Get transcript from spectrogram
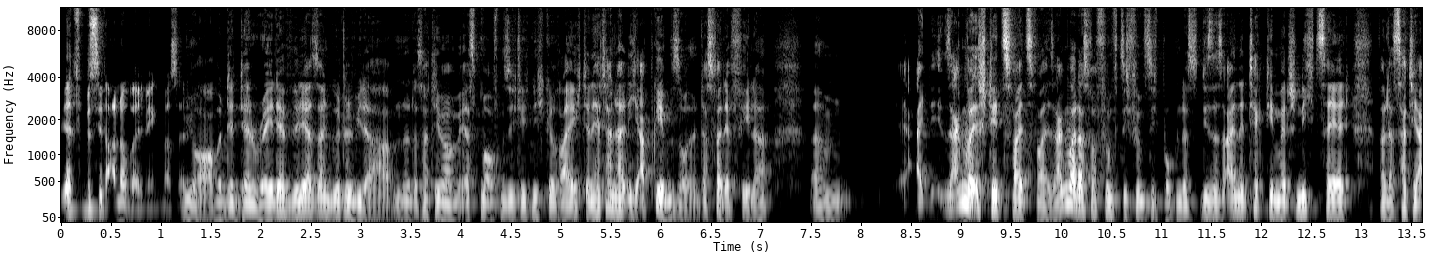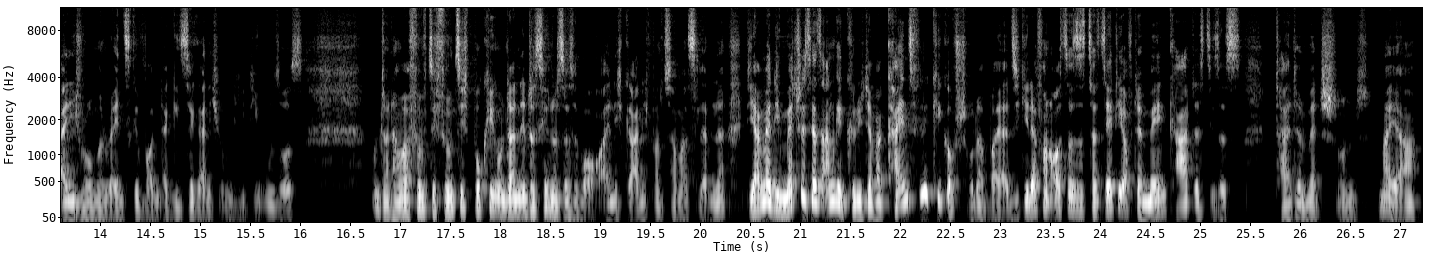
jetzt ein bisschen underwhelming, Marcel. Ja, aber der, der Raider will ja seinen Gürtel wieder haben. Ne? Das hat ihm beim ersten Mal offensichtlich nicht gereicht. Dann hätte er ihn halt nicht abgeben sollen. Das war der Fehler. Ähm, äh, sagen wir, es steht 2-2. Sagen wir, das war 50-50 Bucken, dass dieses eine Tag Team Match nicht zählt, weil das hat ja eigentlich Roman Reigns gewonnen. Da ging es ja gar nicht um die, die Usos. Und dann haben wir 50-50 Booking und dann interessiert uns das aber auch eigentlich gar nicht beim SummerSlam. Ne? Die haben ja die Matches jetzt angekündigt, da war keins für die Kickoff-Show dabei. Also ich gehe davon aus, dass es tatsächlich auf der Main-Card ist, dieses Title-Match. Und naja.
